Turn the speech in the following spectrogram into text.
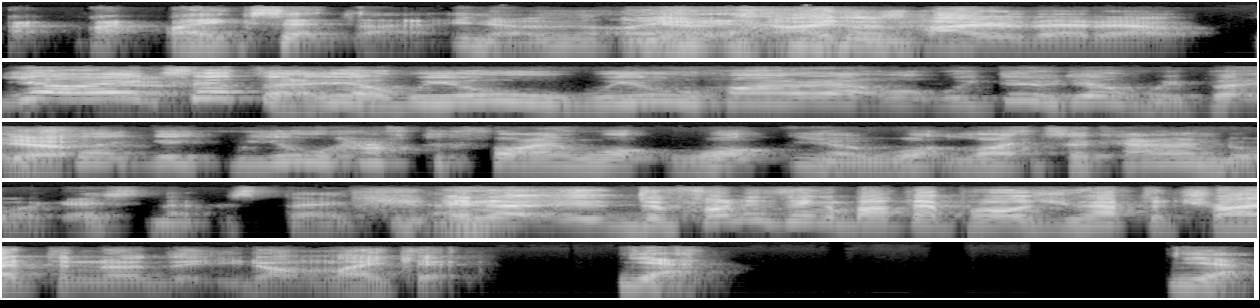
I, I, I accept that, you know. yeah i just hire that out yeah, I yeah. accept that. You know, we all we all hire out what we do, don't we? But Yep. it's like we all have to find what what you know what lights a candle, I guess, in that respect. you know. And uh, the funny thing about that, Paul, is you have to try it to know that you don't like it. yeah, yeah,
